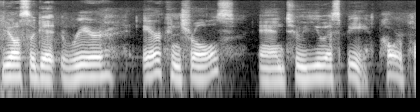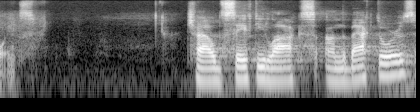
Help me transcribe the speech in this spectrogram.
You also get rear air controls and two USB power points. Child safety locks on the back doors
